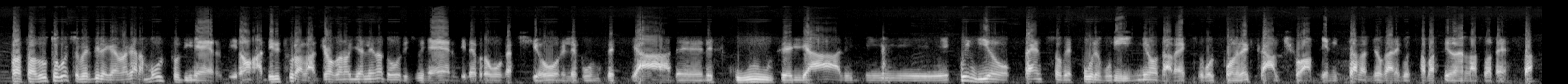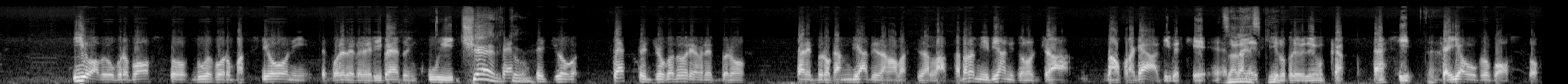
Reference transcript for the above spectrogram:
Però tutto questo per dire che è una gara molto di nervi, no? addirittura la giocano gli allenatori sui nervi, le provocazioni, le punzecchiate, le scuse, gli alibi. E quindi io penso che pure Murigno, da vecchio colpone del calcio, abbia iniziato a giocare questa partita nella sua testa. Io avevo proposto due formazioni, se volete ve le ripeto, in cui certo. sette, gio- sette giocatori avrebbero sarebbero cambiati da una partita all'altra, però i miei piani sono già naufragati perché eh, Zaleschi lo prevede un campo. Eh sì, eh. Cioè io avevo proposto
